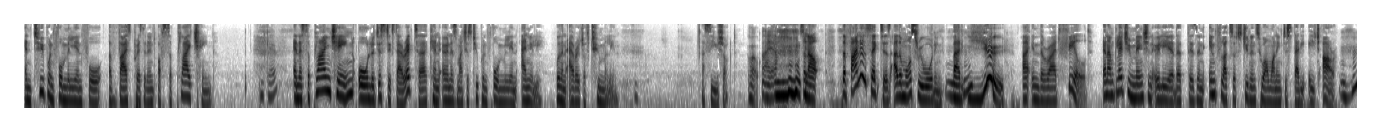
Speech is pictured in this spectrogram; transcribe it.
and 2.4 million for a vice president of supply chain. Okay. And a supply chain or logistics director can earn as much as 2.4 million annually with an average of 2 million. I see you shocked. Well, I am. So now the finance sectors are the most rewarding, but mm-hmm. you are in the right field. And I'm glad you mentioned earlier that there's an influx of students who are wanting to study HR. Mm-hmm.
